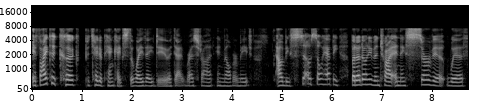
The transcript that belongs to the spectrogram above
If I could cook potato pancakes the way they do at that restaurant in Melbourne Beach, I would be so so happy. But I don't even try. And they serve it with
